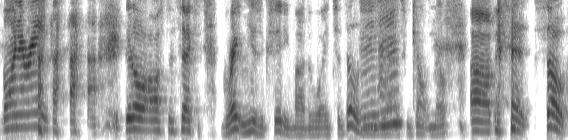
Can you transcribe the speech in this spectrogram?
born and raised Good old Austin, Texas. Great music city, by the way. To those of you Mhm. guys who don't know, um, so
